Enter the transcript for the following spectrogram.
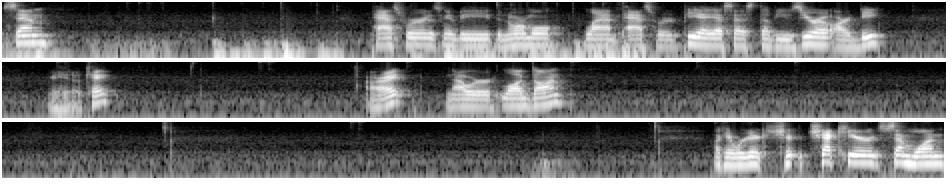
SEM. Password is going to be the normal lab password PASSW0RD. We hit OK. All right, now we're logged on. Okay, we're going to ch check here SEM1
